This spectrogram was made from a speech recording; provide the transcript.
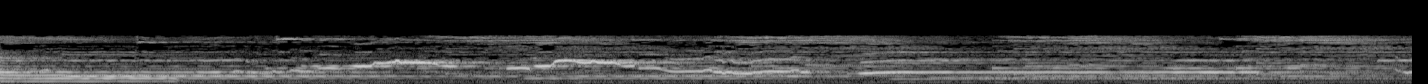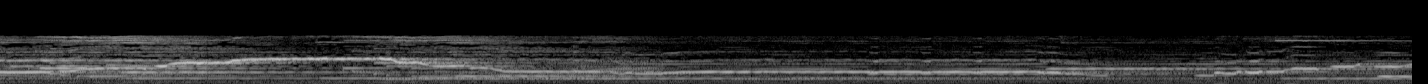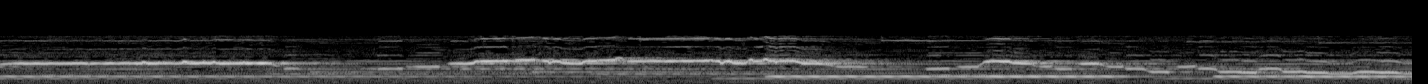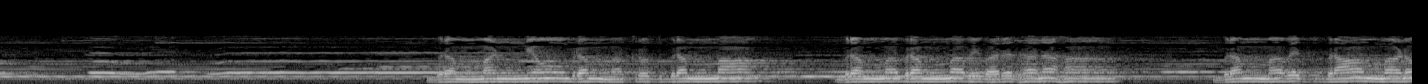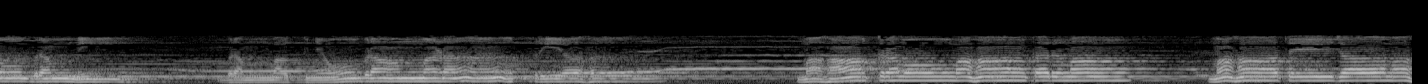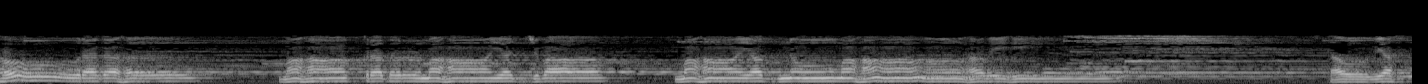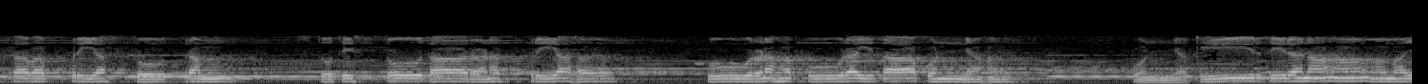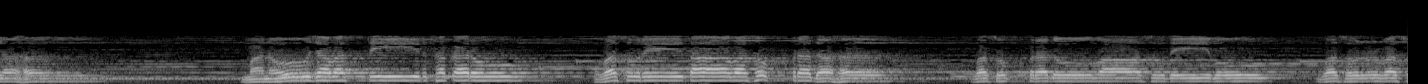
ब्रह्मकृद्ब्रह्मा ब्रह्म ब्रह्मविवर्धनः ब्रह्मविद्ब्राह्मणो ब्रह्मी ब्रह्मज्ञो ब्राह्मणप्रियः महाक्रमो महाकर्मा महातेजामहोरगः महाक्रतुर्महायज्वा महायज्ञो महाहविः। स्तव्यः तव प्रियः स्तोत्रम् स्तुतिस्तोतारणप्रियः पूर्णः पूरयिता पुण्यः पुण्यकीर्तिरनामयः। मनोजवस्तीर्थकरो वसुरेता वसुप्रदः वसुप्रदो वासुदेवो वसुर्वसुमनाहविः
